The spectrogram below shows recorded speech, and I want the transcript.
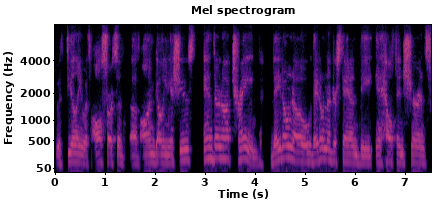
with dealing with all sorts of, of ongoing issues and they're not trained. They don't know, they don't understand the eh, health insurance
